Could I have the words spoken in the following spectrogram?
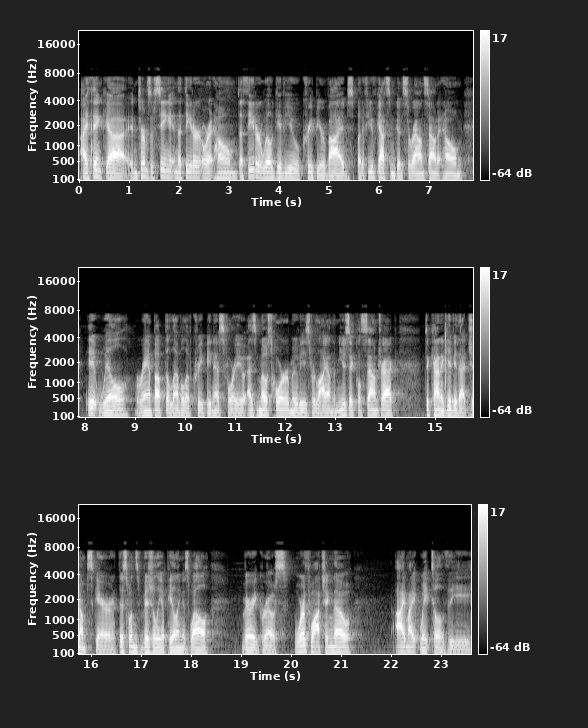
I think uh, in terms of seeing it in the theater or at home, the theater will give you creepier vibes, but if you've got some good surround sound at home, it will ramp up the level of creepiness for you, as most horror movies rely on the musical soundtrack to kind of give you that jump scare. This one's visually appealing as well, very gross. Worth watching though. I might wait till the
